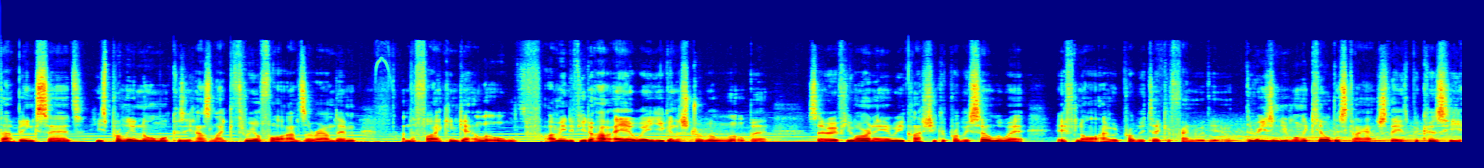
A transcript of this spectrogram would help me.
That being said, he's probably a normal because he has like three or four ads around him and the fight can get a little... I mean, if you don't have AoE, you're going to struggle a little bit. So if you are an AoE class you could probably solo it, if not I would probably take a friend with you. The reason you want to kill this guy actually is because he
